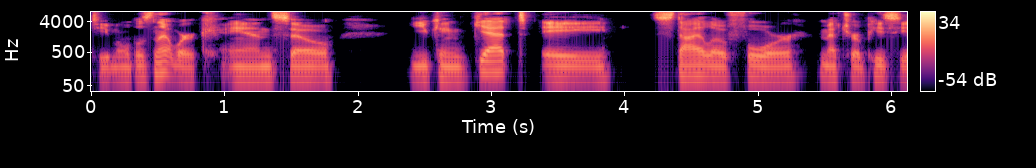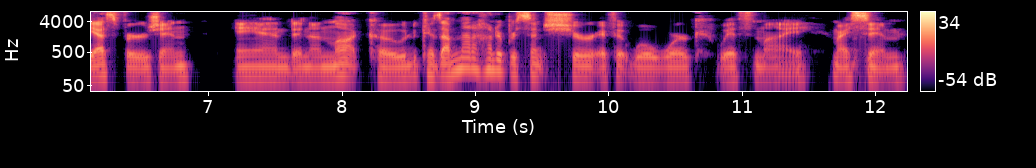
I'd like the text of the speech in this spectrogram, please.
T-Mobile's network. And so you can get a Stylo 4 Metro PCS version and an unlock code because I'm not 100% sure if it will work with my my SIM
